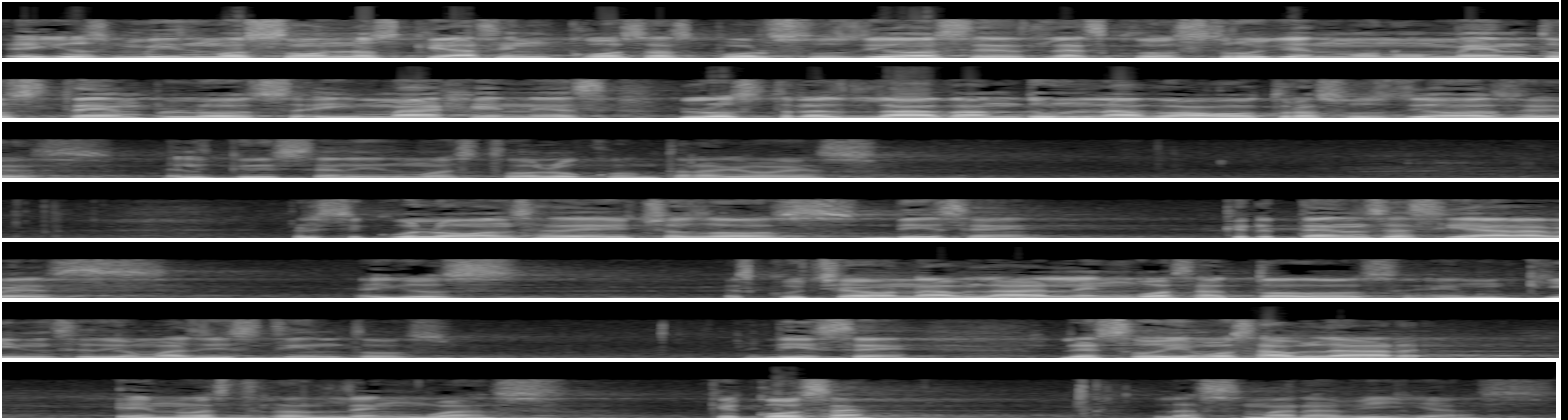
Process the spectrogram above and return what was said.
ellos mismos son los que hacen cosas por sus dioses, les construyen monumentos, templos e imágenes, los trasladan de un lado a otro a sus dioses. El cristianismo es todo lo contrario a eso. Versículo 11 de Hechos 2 dice, cretenses y árabes, ellos escucharon hablar lenguas a todos en 15 idiomas distintos. Dice, les oímos hablar en nuestras lenguas. ¿Qué cosa? Las maravillas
